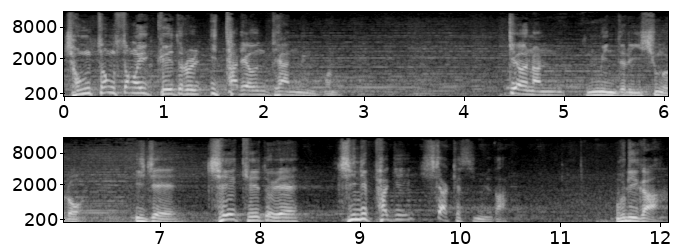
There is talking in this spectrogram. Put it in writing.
정통성의 궤도를 이탈해온 대한민국은 깨어난 국민들의 힘으로 이제 제 궤도에 진입하기 시작했습니다. 우리가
